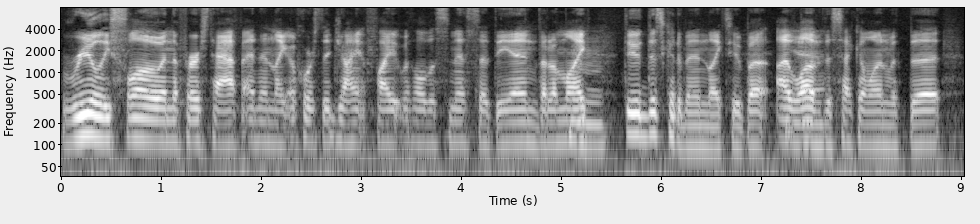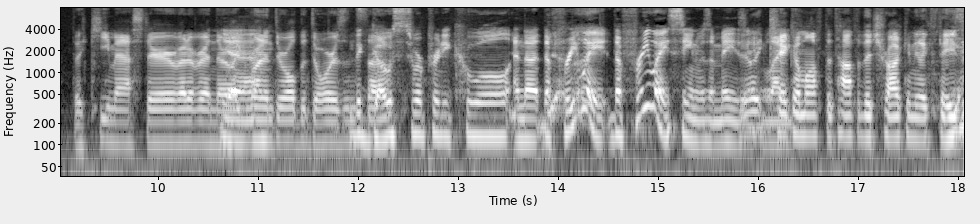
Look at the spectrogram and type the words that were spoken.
really slow in the first half and then like of course the giant fight with all the Smiths at the end but I'm like Mhm. dude this could have been like two but I Yeah. love the second one with the the keymaster or whatever and they're Yeah. like running through all the doors and the stuff. ghosts were pretty cool, and the the Yeah, freeway the freeway scene was They amazing. like, kick him off the top of the truck and he like phases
